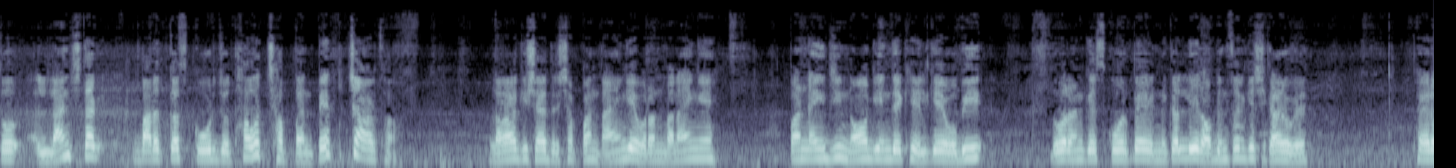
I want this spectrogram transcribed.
तो लंच तक भारत का स्कोर जो था वो छप्पन पे चार था। लगा कि शायद ऋषभ पंत आएँगे, वो रन बनाएँगे। पर नहीं जी नौ गेंदे खेल के, वो भी दो रन के स्कोर पे निकल लिए। रॉबिन्सन के शिकार हो गए। फिर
